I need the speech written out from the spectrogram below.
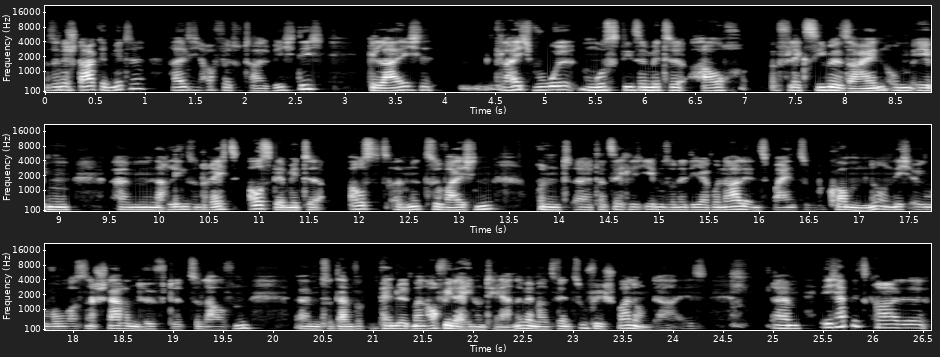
also eine starke Mitte halte ich auch für total wichtig. Gleich, gleichwohl muss diese Mitte auch flexibel sein, um eben ähm, nach links und rechts aus der Mitte auszuweichen und äh, tatsächlich eben so eine Diagonale ins Bein zu bekommen ne? und nicht irgendwo aus einer starren Hüfte zu laufen. Ähm, so dann pendelt man auch wieder hin und her, ne? wenn, man, wenn zu viel Spannung da ist. Ähm, ich habe jetzt gerade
